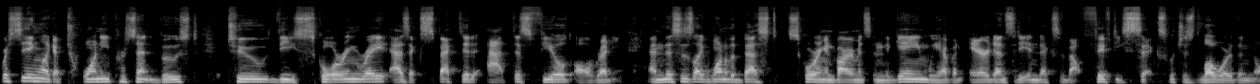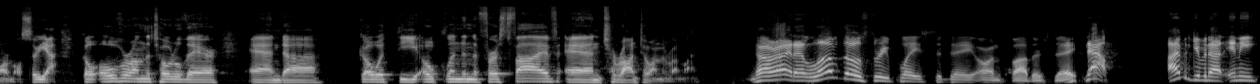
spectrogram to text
We're seeing like a 20% boost to the scoring rate as expected at this field already. And this is like one of the best scoring environments in the game. We have an air density index of about 56, which is lower than normal. So, yeah, go over on the total there and uh, go with the Oakland in the first five and Toronto on the run line. All right. I love those three plays today on Father's Day. Now, I haven't given out any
